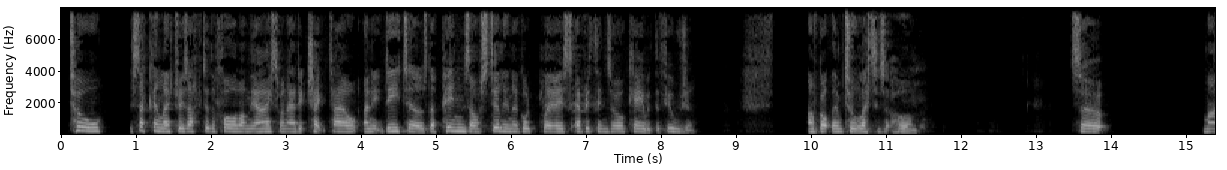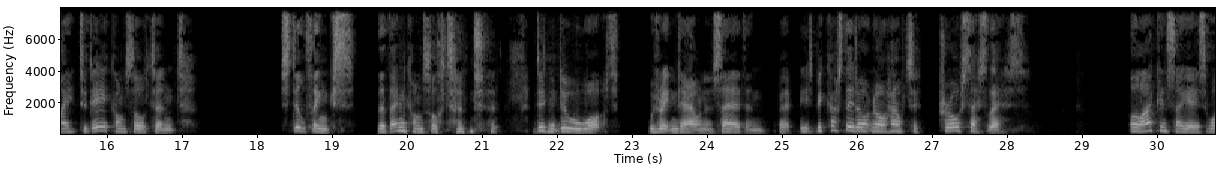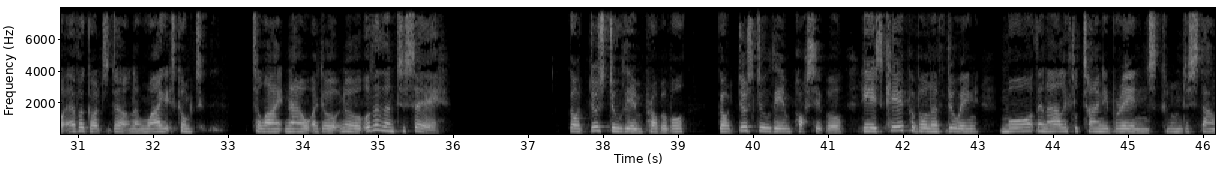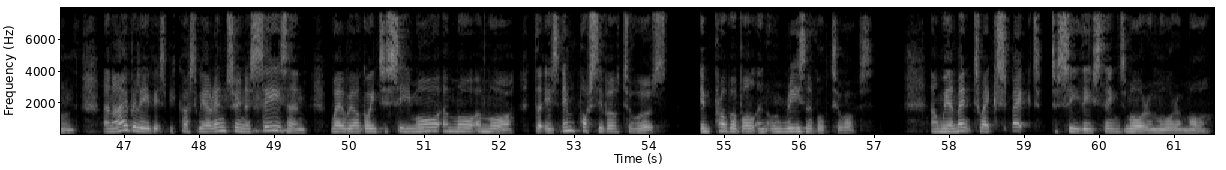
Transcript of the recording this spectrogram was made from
Two, the second letter is after the fall on the ice when I had it checked out and it details the pins are still in a good place, everything's okay with the fusion. I've got them two letters at home. So my today consultant still thinks the then consultant didn't do what was written down and said and but it's because they don't know how to process this. All I can say is whatever God's done and why it's come to, to light now, I don't know, other than to say God does do the improbable. God does do the impossible. He is capable of doing more than our little tiny brains can understand. And I believe it's because we are entering a season where we are going to see more and more and more that is impossible to us, improbable and unreasonable to us. And we are meant to expect to see these things more and more and more.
